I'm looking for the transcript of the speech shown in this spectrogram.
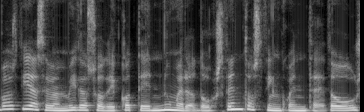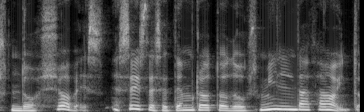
Bos días e benvidos ao decote número 252 do xoves, 6 de setembro do 2018.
